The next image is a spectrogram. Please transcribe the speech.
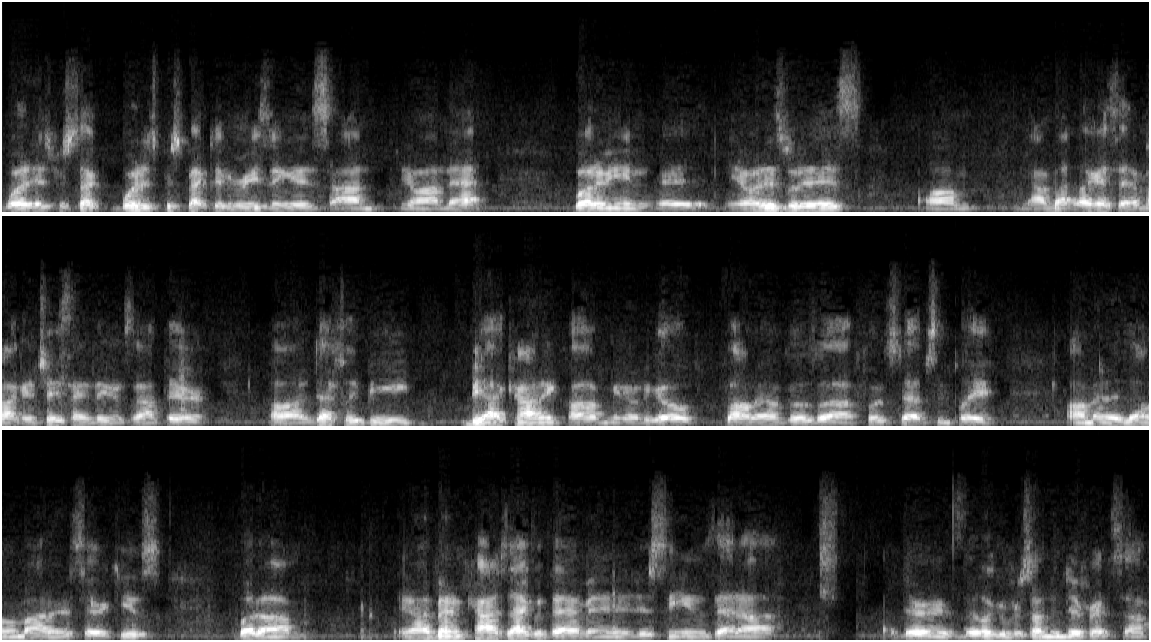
what his perspective, what his perspective and reasoning is on, you know, on that. But I mean, it, you know, it is what it is. Um, I'm not, like I said, I'm not going to chase anything that's not there. Uh, definitely be be iconic, um, you know, to go follow my uncle's uh, footsteps and play um, at his alma mater, Syracuse. But um, you know, I've been in contact with them, and it just seems that uh, they're they're looking for something different. So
